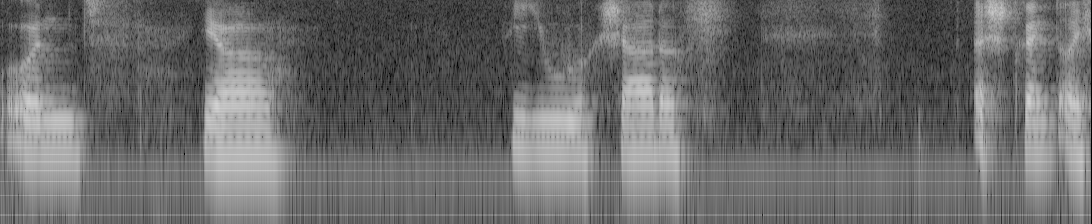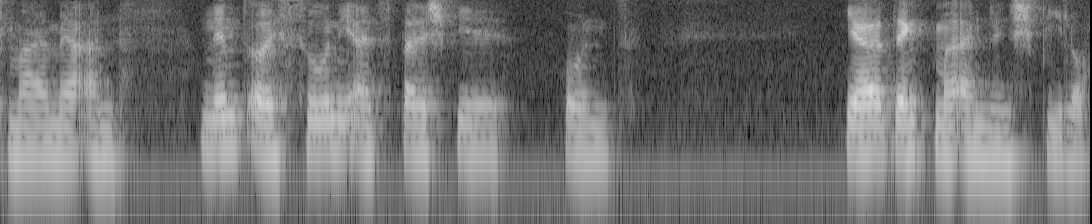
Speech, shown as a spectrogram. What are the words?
Und ja, Wii U, schade. strengt euch mal mehr an. Nehmt euch Sony als Beispiel und ja, denkt mal an den Spieler.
